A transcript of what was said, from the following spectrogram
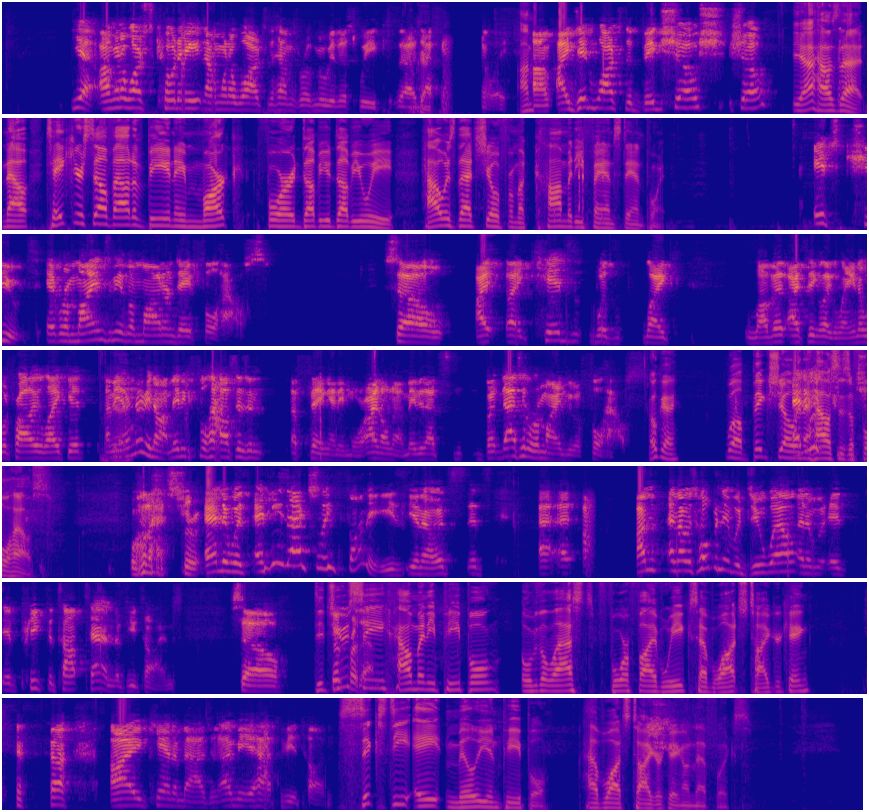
Yeah, I'm gonna watch Code Eight, and I'm gonna watch the Hemsworth movie this week. Uh, Okay. Definitely. Um, I did watch the Big Show sh- show. Yeah, how's that? Now take yourself out of being a mark for WWE. How is that show from a comedy fan standpoint? It's cute. It reminds me of a modern day Full House. So I like kids would like love it. I think like Lena would probably like it. I mean, or maybe not. Maybe Full House isn't a thing anymore. I don't know. Maybe that's, but that's what it reminds me of Full House. Okay. Well, big show And in a house is a full house. Well, that's true, and it was, and he's actually funny. He's, you know, it's, it's, I, I, I'm, and I was hoping it would do well, and it, it, it peaked the top ten a few times. So Did Good you see them. how many people over the last four or five weeks have watched Tiger King? I can't imagine. I mean, it has to be a ton. 68 million people have watched Tiger King on Netflix.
